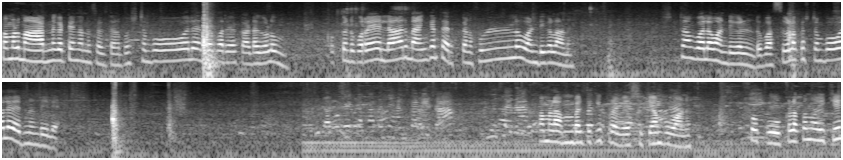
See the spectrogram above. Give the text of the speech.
ഇപ്പം നമ്മൾ മാരണകട്ട എന്ന് പറഞ്ഞ സ്ഥലത്താണ്. അപ്പോൾ ഇഷ്ടംപോലെ എന്താ പറയുക കടകളും ഒക്കെ ഉണ്ട്. കുറേ എല്ലാവരും ഭയങ്കര തിരക്കാണ്. ഫുള്ള് വണ്ടികളാണ്. ഇഷ്ടം പോലെ വണ്ടികളുണ്ട്. ബസ്സുകളൊക്കെ ഇഷ്ടം പോലെ വരുന്നുണ്ട് ഇതിലെ. നമ്മൾ അമ്പലത്തേക്ക് പ്രവേശിക്കാൻ പോവാണ്. ഇപ്പോൾ പൂക്കളൊക്കെ നോക്കി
